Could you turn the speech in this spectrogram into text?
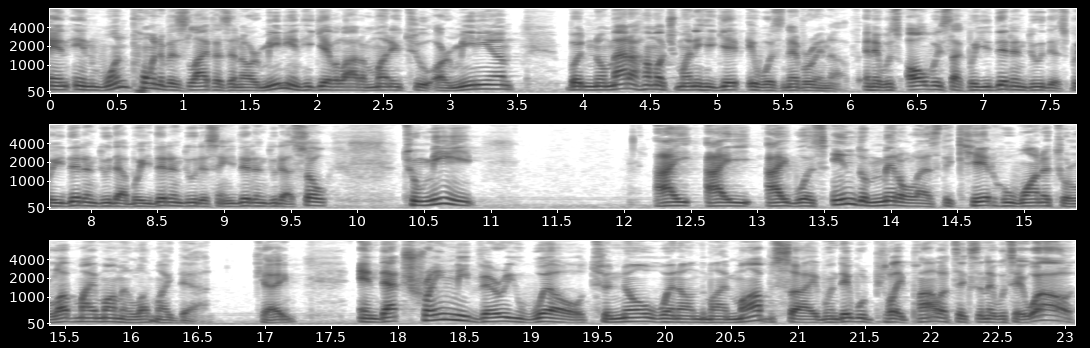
And in one point of his life as an Armenian, he gave a lot of money to Armenia. But no matter how much money he gave, it was never enough. And it was always like, but you didn't do this, but you didn't do that, but you didn't do this, and you didn't do that. So to me, I I I was in the middle as the kid who wanted to love my mom and love my dad. Okay. And that trained me very well to know when on my mob side, when they would play politics and they would say, Wow,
